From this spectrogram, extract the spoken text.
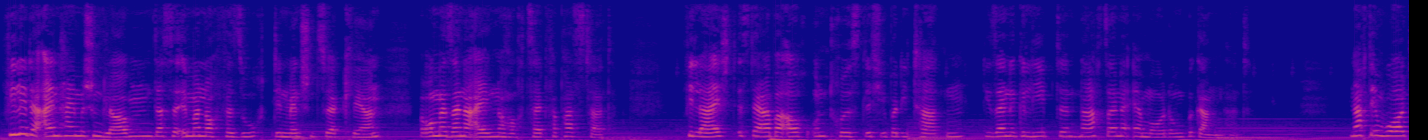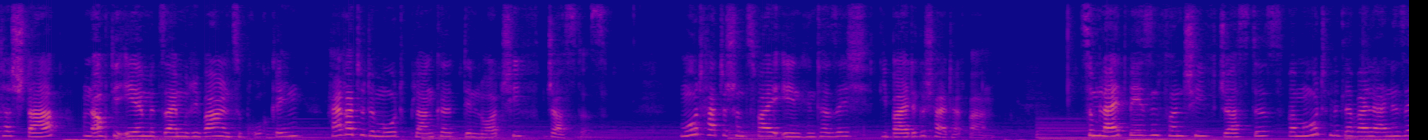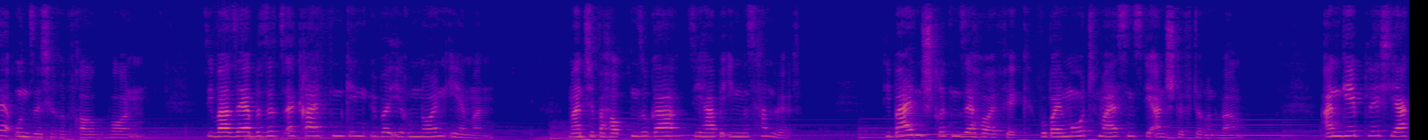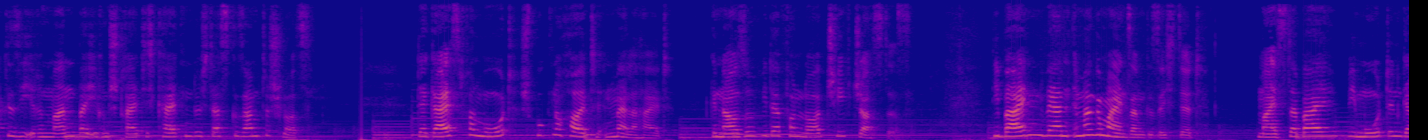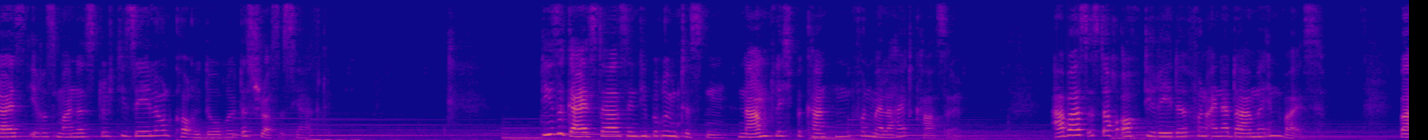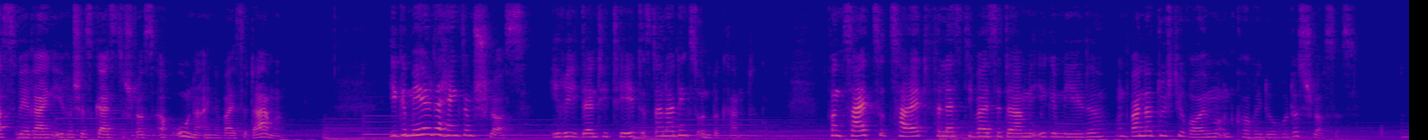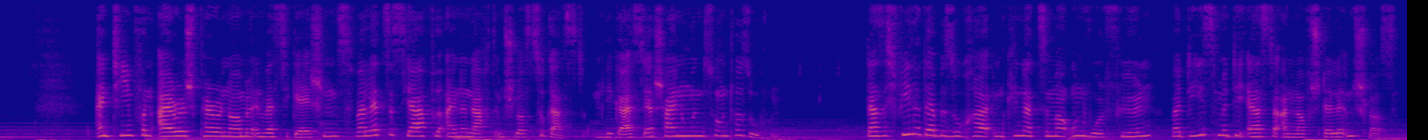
Viele der Einheimischen glauben, dass er immer noch versucht, den Menschen zu erklären, warum er seine eigene Hochzeit verpasst hat. Vielleicht ist er aber auch untröstlich über die Taten, die seine Geliebte nach seiner Ermordung begangen hat. Nachdem Walter starb und auch die Ehe mit seinem Rivalen zu Bruch ging, heiratete Maud Plunkett den Lord Chief Justice. Maud hatte schon zwei Ehen hinter sich, die beide gescheitert waren. Zum Leidwesen von Chief Justice war Maud mittlerweile eine sehr unsichere Frau geworden. Sie war sehr besitzergreifend gegenüber ihrem neuen Ehemann. Manche behaupten sogar, sie habe ihn misshandelt. Die beiden stritten sehr häufig, wobei Maud meistens die Anstifterin war. Angeblich jagte sie ihren Mann bei ihren Streitigkeiten durch das gesamte Schloss. Der Geist von Maud spukt noch heute in Malahide, genauso wie der von Lord Chief Justice. Die beiden werden immer gemeinsam gesichtet, meist dabei, wie Maud den Geist ihres Mannes durch die Säle und Korridore des Schlosses jagt. Diese Geister sind die berühmtesten, namentlich bekannten von Malahide Castle. Aber es ist auch oft die Rede von einer Dame in Weiß. Was wäre ein irisches Geisterschloss auch ohne eine weiße Dame? Ihr Gemälde hängt im Schloss, ihre Identität ist allerdings unbekannt. Von Zeit zu Zeit verlässt die weiße Dame ihr Gemälde und wandert durch die Räume und Korridore des Schlosses. Ein Team von Irish Paranormal Investigations war letztes Jahr für eine Nacht im Schloss zu Gast, um die Geistererscheinungen zu untersuchen. Da sich viele der Besucher im Kinderzimmer unwohl fühlen, war dies mit die erste Anlaufstelle im Schloss.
